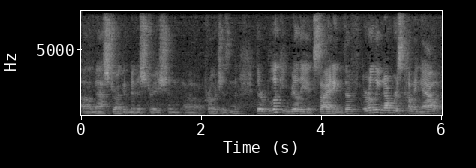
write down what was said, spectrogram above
uh, mass drug administration uh, approaches. And they're looking really exciting. The early numbers coming out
